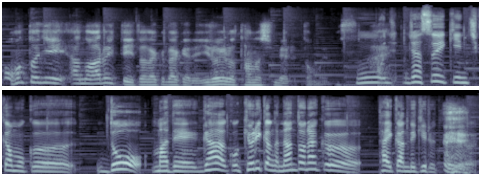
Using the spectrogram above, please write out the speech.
本当にあの歩いていただくだけでいろいろ楽しめると思います。はいじゃあ水金地下木銅までがこう距離感がなんとなく体感できるっていう。ええ、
